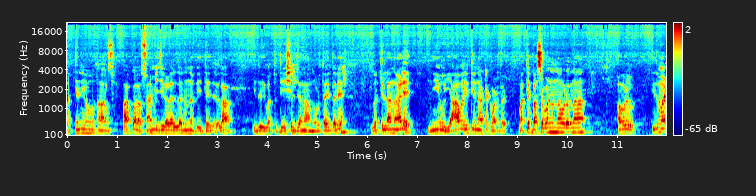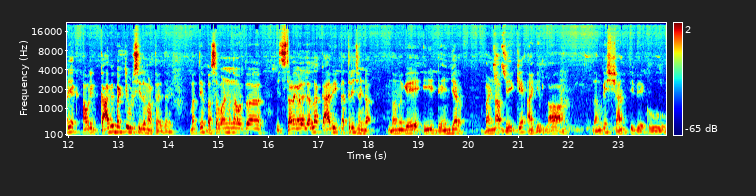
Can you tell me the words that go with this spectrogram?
ಮತ್ತೆ ನೀವು ಆ ಪಾಪ ಸ್ವಾಮೀಜಿಗಳೆಲ್ಲ ನನ್ನ ಬೈತಾ ಇದ್ರಲ್ಲ, ಇದು ಇವತ್ತು ದೇಶದ ಜನ ನೋಡ್ತಾ ಇದ್ದಾರೆ. ಇವತ್ತಿಲ್ಲ, ನಾಳೆ ನೀವು ಯಾವ ರೀತಿ ನಾಟಕ ಮಾಡ್ತಾರೆ? ಮತ್ತೆ ಬಸವಣ್ಣನವರನ್ನು ಅವರು ಇದು ಮಾಡಿ, ಅವ್ರಿಗೆ ಕಾವಿ ಬಟ್ಟೆ ಉಡಿಸಿದ ಮಾಡ್ತಾ ಇದ್ದಾರೆ. ಮತ್ತೆ ಬಸವಣ್ಣನವ್ರದ ಸ್ಥಳಗಳಲ್ಲೆಲ್ಲ ಕಾವಿ ಕತ್ರಿ ಝಂಡ. ನಮಗೆ ಈ ಡೇಂಜರ್ ಬಣ್ಣ ಬೇಕೇ ಆಗಿಲ್ಲ. ನಮಗೆ ಶಾಂತಿ ಬೇಕು.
